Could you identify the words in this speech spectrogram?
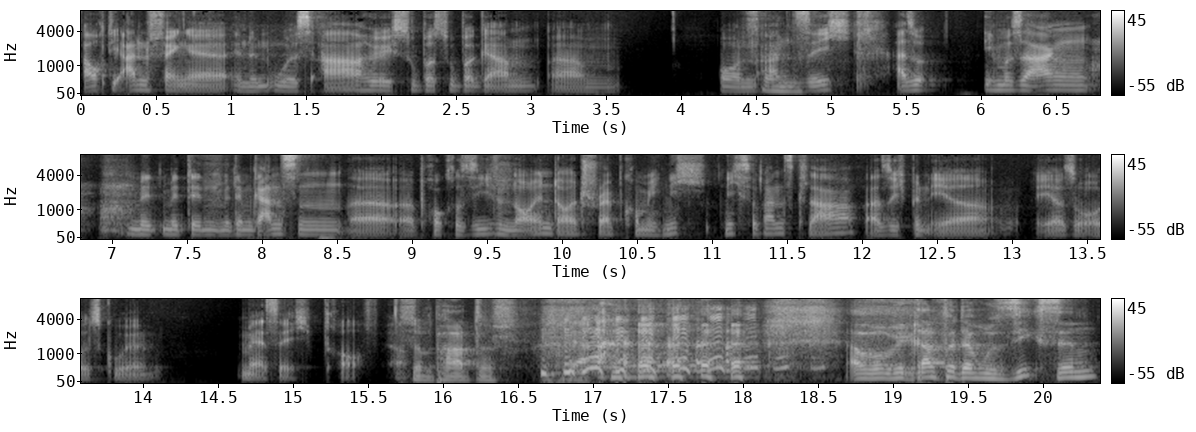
auch die Anfänge in den USA höre ich super, super gern ähm, und an sich, also ich muss sagen, mit, mit, den, mit dem ganzen äh, progressiven neuen Deutschrap komme ich nicht, nicht so ganz klar, also ich bin eher, eher so Oldschool-mäßig drauf. Ja. Sympathisch. Aber wo wir gerade bei der Musik sind,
